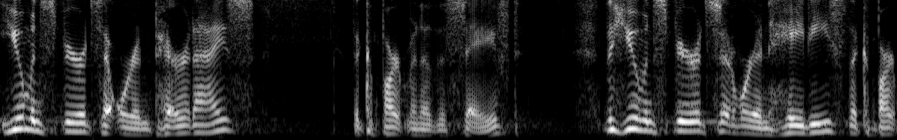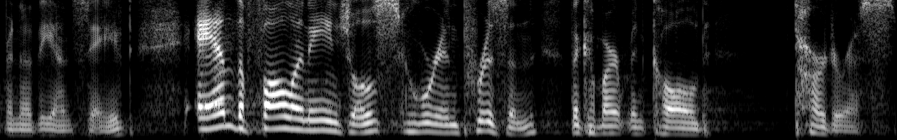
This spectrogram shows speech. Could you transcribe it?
human spirits that were in paradise, the compartment of the saved, the human spirits that were in Hades, the compartment of the unsaved, and the fallen angels who were in prison, the compartment called Tartarus.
